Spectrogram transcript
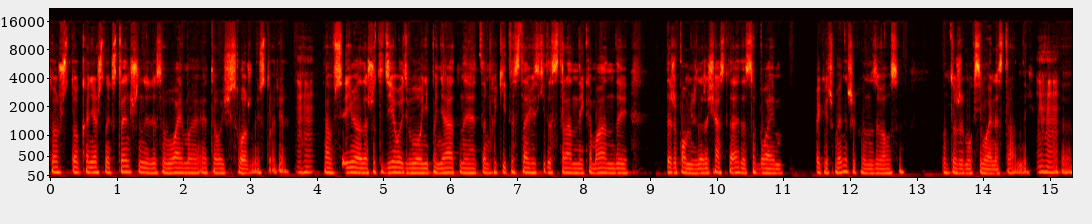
то, что, конечно, экстеншены для Sublime — это очень сложная история. мгм, Там все время надо что-то делать было непонятное, там какие-то ставить какие-то странные команды. Даже помнишь, даже сейчас, да, это Sublime Package Manager, как он назывался, он тоже максимально странный. Э,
